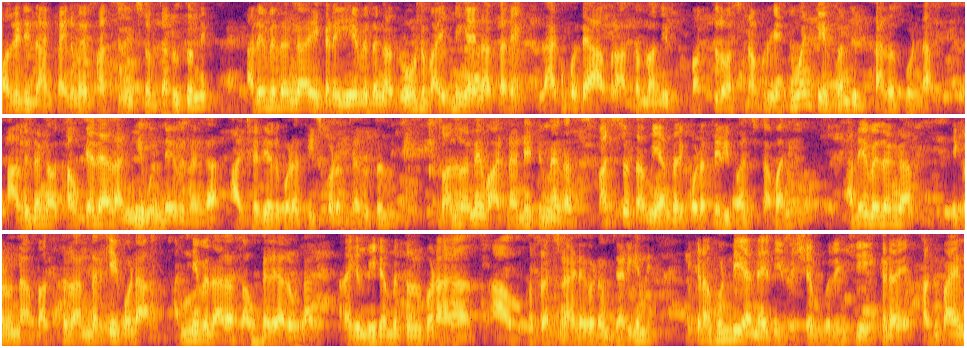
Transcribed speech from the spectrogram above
ఆల్రెడీ దానిపైన మేము పరిశీలించడం జరుగుతుంది. అదేవిధంగా ఇక్కడ ఏ విధంగా రోడ్డు వైడనింగ్ అయినా సరే లేకపోతే ఆ ప్రాంతంలోని భక్తులు వస్తున్నప్పుడు ఎటువంటి ఇబ్బంది కలగకుండా ఆ విధంగా సౌకర్యాలు అన్నీ ఉండే విధంగా ఆ చర్యలు కూడా తీసుకోవడం జరుగుతుంది. త్వరలోనే వాటిని అన్నిటి మీద స్పష్టత మీ అందరికీ కూడా తెలియపరుస్తామని. అదేవిధంగా ఇక్కడ ఉన్న భక్తులందరికీ కూడా అన్ని విధాల సౌకర్యాలు ఉండాలి. అలాగే మీడియా మిత్రులు కూడా ఆ ఒక ప్రశ్న అడగడం జరిగింది. ఇక్కడ హుండీ అనేది విషయం గురించి ఇక్కడ సదుపాయం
